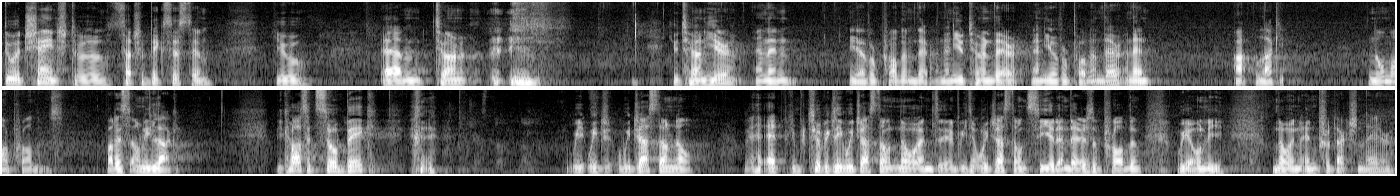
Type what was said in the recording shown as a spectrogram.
do a change to such a big system, you um, turn you turn here, and then you have a problem there, and then you turn there, and you have a problem there, and then ah, lucky, no more problems. But it's only luck, because it's so big. we, we, we just don't know. Typically, we just don't know, and uh, we, we just don't see it, and there is a problem. We only know in, in production later.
